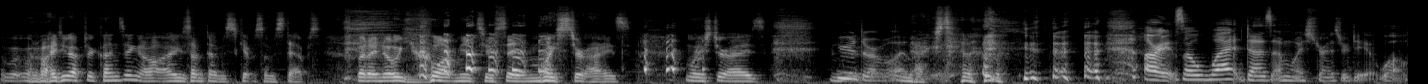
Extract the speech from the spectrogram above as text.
What do I do after cleansing? Oh, I sometimes skip some steps, but I know you want me to say moisturize, moisturize You're adorable. I next. All right, so what does a moisturizer do? Well,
